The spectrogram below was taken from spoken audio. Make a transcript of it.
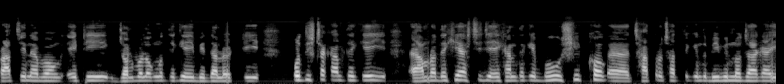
প্রাচীন এবং এটি জন্মলগ্ন থেকে এই বিদ্যালয়টি প্রতিষ্ঠাকাল থেকেই আমরা দেখে আসছি যে এখান থেকে বহু শিক্ষক আহ, ছাত্রছাত্রী কিন্তু বিভিন্ন জায়গায়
